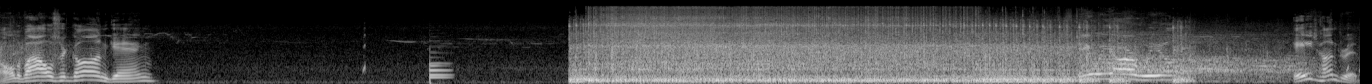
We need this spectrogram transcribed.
All the vowels are gone, gang. Here we are, Wheel. 800.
